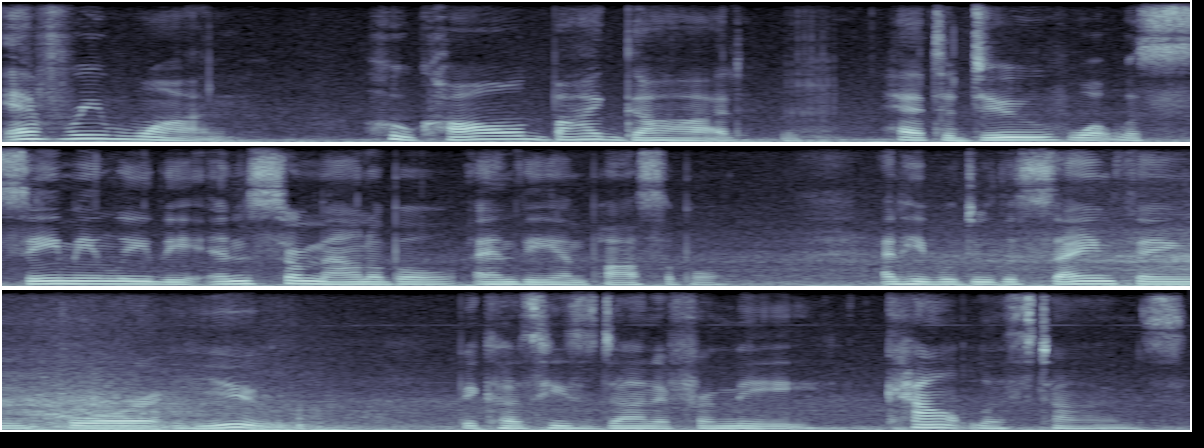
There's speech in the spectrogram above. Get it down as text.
everyone who called by God had to do what was seemingly the insurmountable and the impossible. And He will do the same thing for you because He's done it for me countless times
